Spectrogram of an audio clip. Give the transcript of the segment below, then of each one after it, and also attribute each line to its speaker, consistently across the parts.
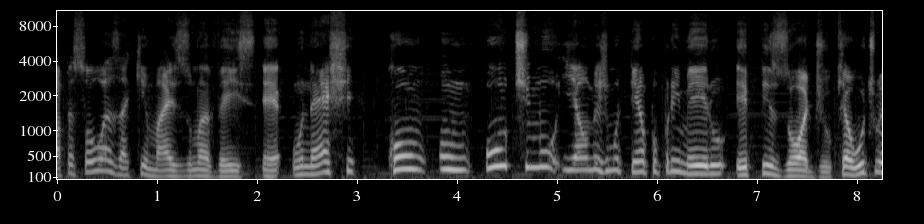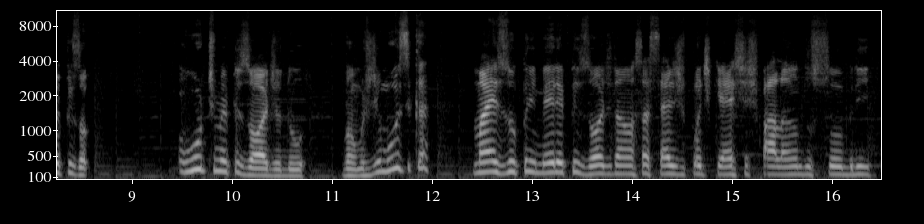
Speaker 1: Olá pessoas, aqui mais uma vez é o Nash com um último e ao mesmo tempo primeiro episódio, que é o último episódio, o último episódio do Vamos de Música, mas o primeiro episódio da nossa série de podcasts falando sobre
